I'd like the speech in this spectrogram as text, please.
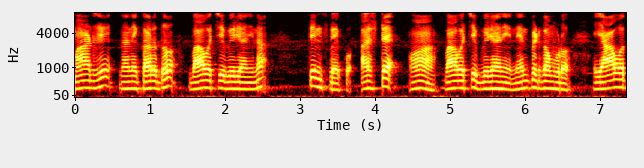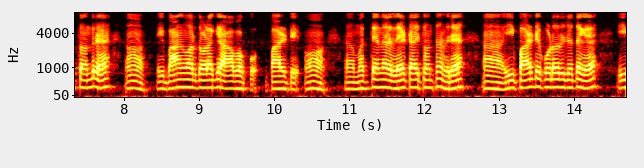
ಮಾಡಿಸಿ ನನಗೆ ಕರೆದು ಬಾವಚ್ಚಿ ಬಿರಿಯಾನಿನ ತಿನ್ನಿಸ್ಬೇಕು ಅಷ್ಟೇ. ಹಾಂ ಬಾವಚ್ಚಿ ಬಿರಿಯಾನಿ. ನೆನ್ಪಿಟ್ಕೊಂಬಿಡು ಯಾವತ್ತು ಅಂದರೆ ಹಾಂ ಈ ಭಾನುವಾರದೊಳಗೆ ಆಗ್ಬೇಕು ಪಾರ್ಟಿ. ಹ್ಞೂ ಮತ್ತೇನಾದ್ರು ಲೇಟ್ ಆಯಿತು ಅಂತಂದರೆ ಈ ಪಾರ್ಟಿ ಕೊಡೋದ್ರ ಜೊತೆಗೆ ಈ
